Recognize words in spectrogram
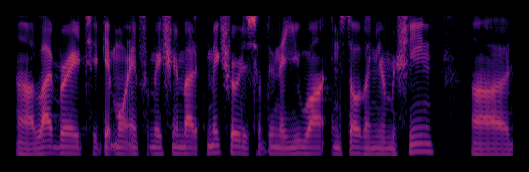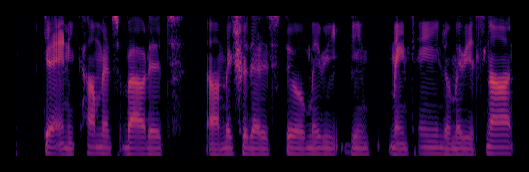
uh, library to get more information about it, to make sure it is something that you want installed on your machine. Uh, get any comments about it. Uh, make sure that it's still maybe being maintained or maybe it's not.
